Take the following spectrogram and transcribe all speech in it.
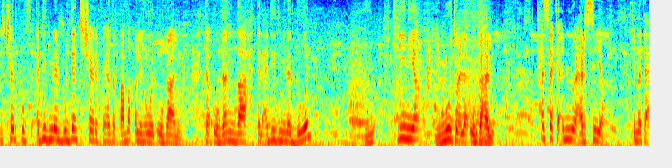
يتشاركوا في عديد من البلدان تشارك في هذا الطبق اللي هو الأوغالي. حتى أوغندا حتى العديد من الدول كينيا يموتوا على ugali. تحسها كأنه عرسية كما تاع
